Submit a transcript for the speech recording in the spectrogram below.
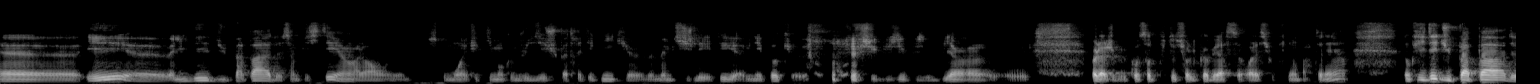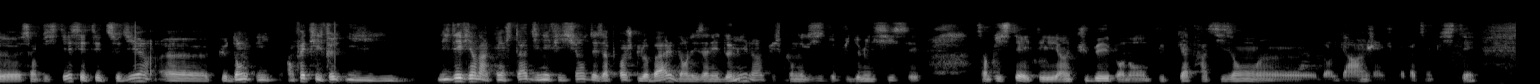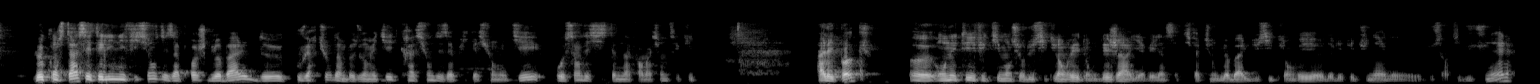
Euh, et euh, l'idée du papa de simplicité, hein, alors parce que moi effectivement, comme je disais, je suis pas très technique, euh, même si je l'ai été à une époque, euh, j'ai bien, euh, voilà, je me concentre plutôt sur le commerce, relation client-partenaire. Donc l'idée du papa de simplicité, c'était de se dire que dans, en fait, il, il L'idée vient d'un constat d'inefficience des approches globales dans les années 2000, hein, puisqu'on existe depuis 2006 et Simplicité a été incubé pendant plus de 4 à 6 ans euh, dans le garage hein, du papa de Simplicité. Le constat, c'était l'inefficience des approches globales de couverture d'un besoin métier et de création des applications métiers au sein des systèmes d'information de ces clients. À l'époque, euh, on était effectivement sur du cycle en V, donc déjà il y avait l'insatisfaction globale du cycle en V, euh, de l'effet tunnel et du sortie du tunnel.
